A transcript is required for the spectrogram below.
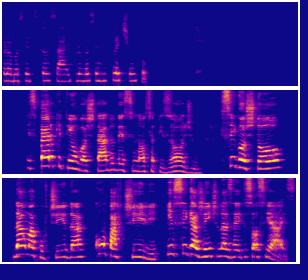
para você descansar e para você refletir um pouco. Espero que tenham gostado desse nosso episódio. Se gostou, dá uma curtida, compartilhe e siga a gente nas redes sociais.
